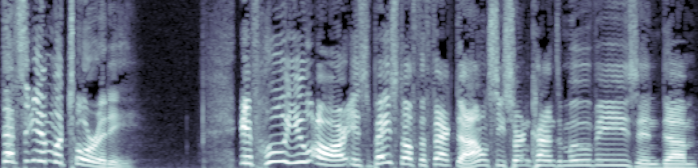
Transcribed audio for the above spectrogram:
That's immaturity if who you are is based off the fact that I don't see certain kinds of movies and, um,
